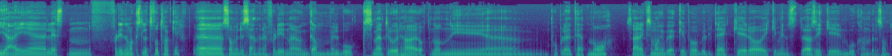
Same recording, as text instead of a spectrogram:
Jeg eh, leste den fordi den var ikke så lett å få tak i eh, sommere senere. Fordi den er jo en gammel bok som jeg tror har oppnådd ny eh, popularitet nå. Så er det ikke så mange bøker på biblioteker, og ikke minst Altså ikke i bokhandler og sånn.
